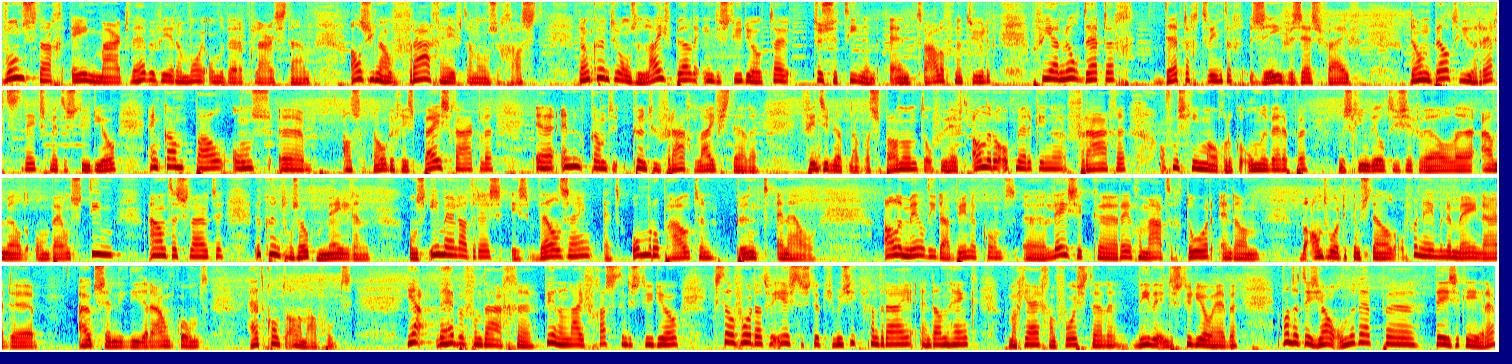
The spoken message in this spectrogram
Woensdag 1 maart. We hebben weer een mooi onderwerp klaarstaan. Als u nou vragen heeft aan onze gast, dan kunt u ons live bellen in de studio tussen 10 en 12 natuurlijk. Via 030 3020 765. Dan belt u rechtstreeks met de studio en kan Paul ons, uh, als dat nodig is, bijschakelen. Uh, en u, kan, kunt uw vraag live stellen. Vindt u dat nou wat spannend? Of u heeft andere opmerkingen, vragen of misschien mogelijke onderwerpen? Misschien wilt u zich wel uh, aanmelden om bij ons team aan te sluiten. U kunt ons ook mailen. Ons e-mailadres is welzijn.omroephouten.nl alle mail die daar binnenkomt, uh, lees ik uh, regelmatig door. En dan beantwoord ik hem snel. Of we nemen hem mee naar de uitzending die eraan komt. Het komt allemaal goed. Ja, we hebben vandaag uh, weer een live gast in de studio. Ik stel voor dat we eerst een stukje muziek gaan draaien. En dan, Henk, mag jij gaan voorstellen wie we in de studio hebben. Want het is jouw onderwerp deze keer, hè?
